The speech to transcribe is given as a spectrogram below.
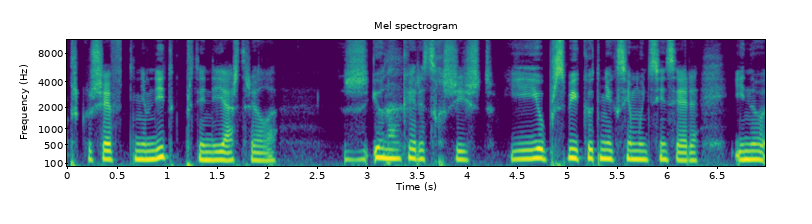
porque o chefe tinha-me dito que pretendia a estrela. Eu não quero esse registro. E eu percebi que eu tinha que ser muito sincera. E no,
